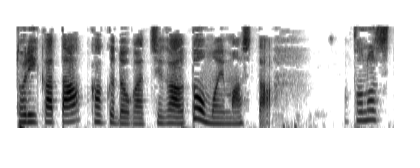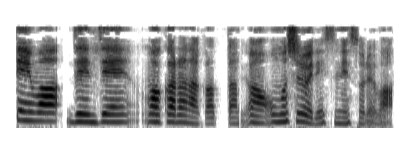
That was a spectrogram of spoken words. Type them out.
撮り方、角度が違うと思いました。その視点は全然わからなかった。あ面白いですね、それは。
